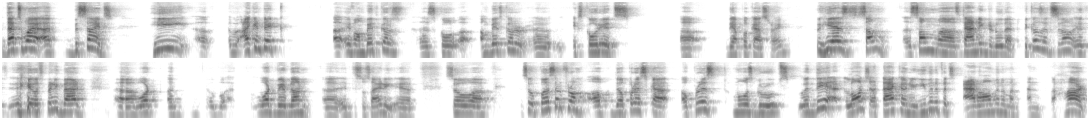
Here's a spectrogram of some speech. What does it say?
that's why I, besides he uh, i can take uh, if Ambedkar uh, sco- uh, Ambedkar uh, excoriates uh, the upper caste, right? So he has some uh, some uh, standing to do that because it's you know it, it was pretty bad uh, what uh, what we've done uh, in the society. Uh, so uh, so person from the oppressed ca- oppressed most groups when they launch attack on you, even if it's ad hominem and, and hard,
